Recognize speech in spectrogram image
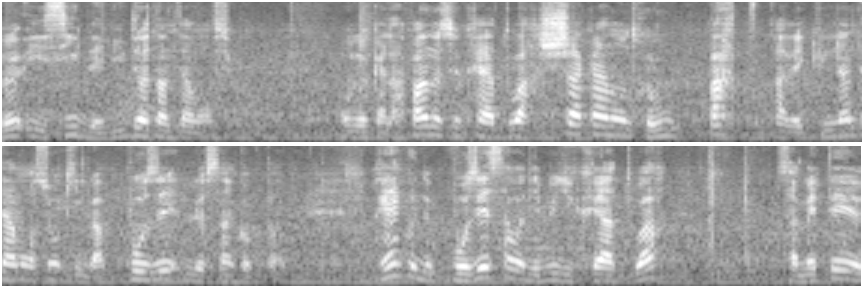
veut ici des leaders d'intervention. On veut qu'à la fin de ce créatoire, chacun d'entre vous parte avec une intervention qu'il va poser le 5 octobre. Rien que de poser ça au début du créatoire, ça mettait,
